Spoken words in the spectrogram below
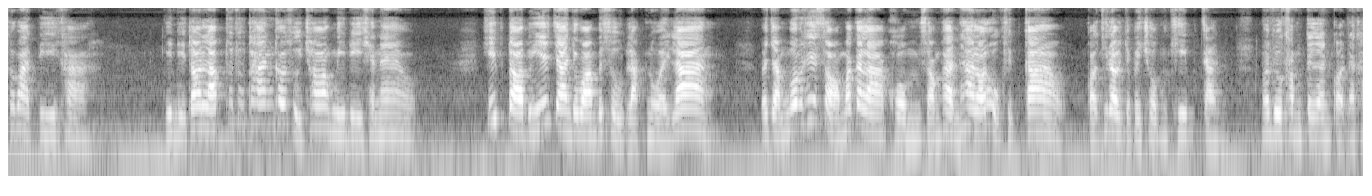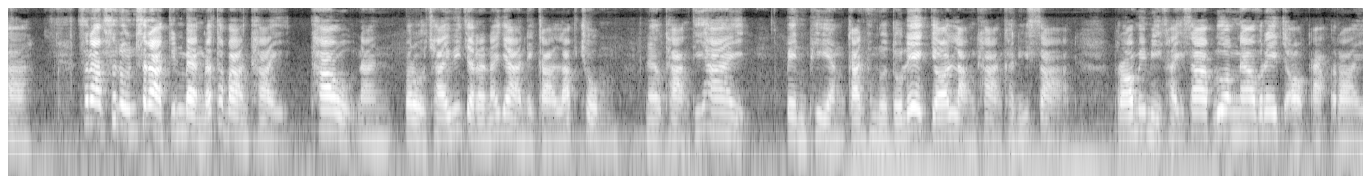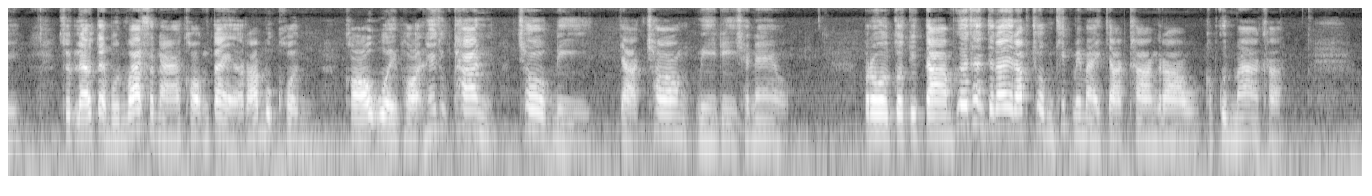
สวัสดีค่ะ ยินดีต้อนรับทุกทุกท่านเข้าสู่ช่องมีดีชาแนลคลิปต่อไปนี้อาจารย์จะวางไปสูตรหลักหน่วยล่าง ประจำงวดวันที่ 2 มกราคม 2569 ก่อนที่เราจะไปชมคลิปกัน มาดูคำเตือนก่อนนะคะ สนับสนุนสลากกินแบ่งรัฐบาลไทย เท่านั้นโปรดใช้วิจารณญาณในการรับชม แนวทางที่ให้เป็นเพียงการคำนวณตัวเลขย้อนหลังทางคณิตศาสตร์ เพราะไม่มีใครทราบล่วงหน้าว่าเลขจะออกอะไร สุดแล้วแต่บุญวาสนาของแต่ละบุคคล ขออวยพรให้ทุกท่านโชคดี จากช่องมีดีชาแนลโปรดกดติดตามเพื่อท่านจะได้รับชมคลิปใหม่ ๆ จากทางเรา ขอบคุณมากค่ะ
